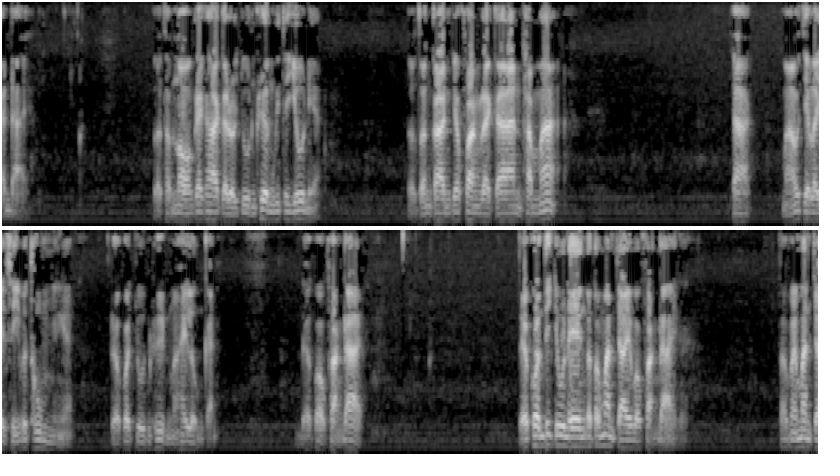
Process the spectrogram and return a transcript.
กันได้ ก็ทำนองคล้ายๆกับเราจูนเครื่องวิทยุเนี่ย ต้องการจะฟังรายการธรรมะ จากมหาวิทยาลัยศรีปทุมอย่างเงี้ย เราก็จูนขึ้นมาให้ลงกัน แล้วก็ฟังได้ แต่คนที่จูนเองก็ต้องมั่นใจว่าฟังได้ถ้าไม่มั่นใจ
